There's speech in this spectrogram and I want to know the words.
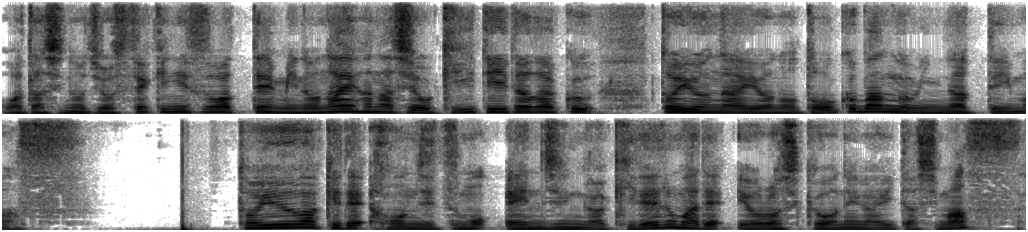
私の助手席に座って身のない話を聞いていただくという内容のトーク番組になっています。というわけで本日もエンジンが切れるまでよろしくお願いいたします。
